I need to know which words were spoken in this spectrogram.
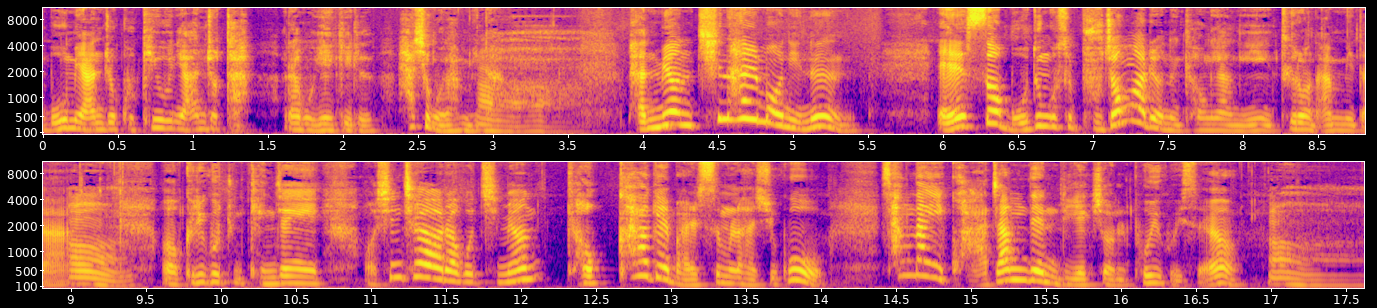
몸이 안 좋고 기운이 안 좋다라고 얘기를 하시곤 합니다. 아. 반면 친할머니는 애써 모든 것을 부정하려는 경향이 드러납니다. 어. 어. 그리고 좀 굉장히 어, 신체화라고 치면 격하게 말씀을 하시고 상당히 과장된 리액션을 보이고 있어요. 어.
